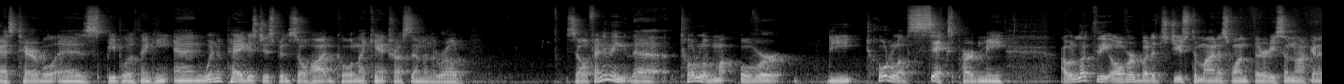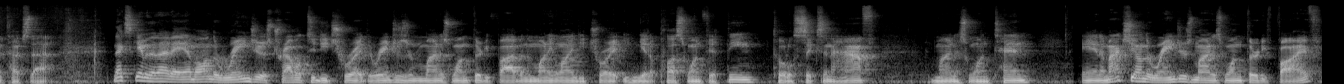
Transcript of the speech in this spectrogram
as terrible as people are thinking. And Winnipeg has just been so hot and cold, and I can't trust them on the road. So if anything, the total of over the total of six, pardon me, I would look to the over, but it's juiced to minus 130, so I'm not going to touch that. Next game of the night, I am on. The Rangers travel to Detroit. The Rangers are minus 135 in the money line. Detroit, you can get a plus 115. Total six and a half, minus 110. And I'm actually on the Rangers minus 135.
